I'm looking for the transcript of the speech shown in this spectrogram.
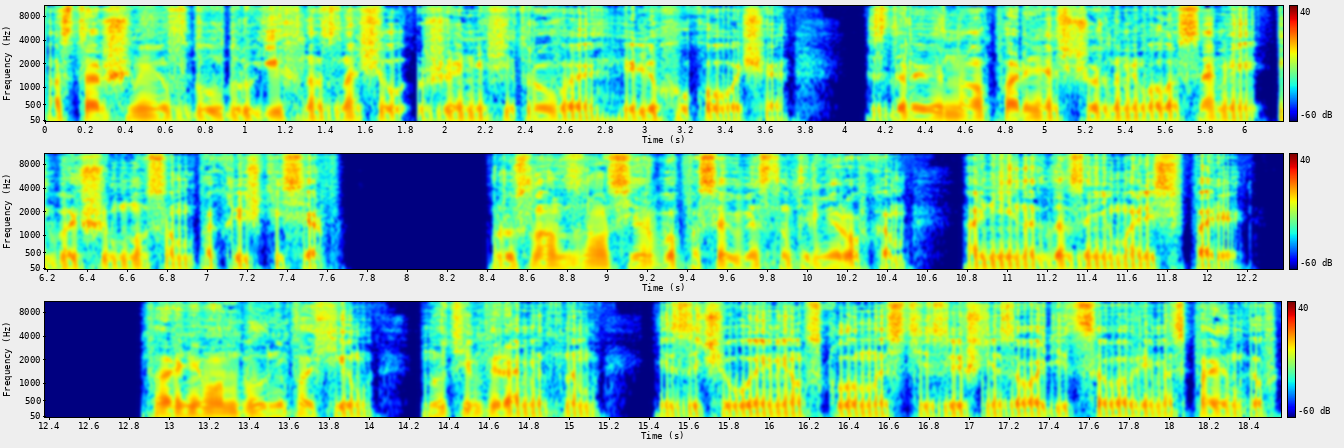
а старшими в двух других назначил Женю Хитрова и Леху Ковача, здоровенного парня с черными волосами и большим носом по кличке Серб. Руслан знал Серба по совместным тренировкам, они иногда занимались в паре. Парнем он был неплохим, но темпераментным, из-за чего имел склонность излишне заводиться во время спаррингов,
